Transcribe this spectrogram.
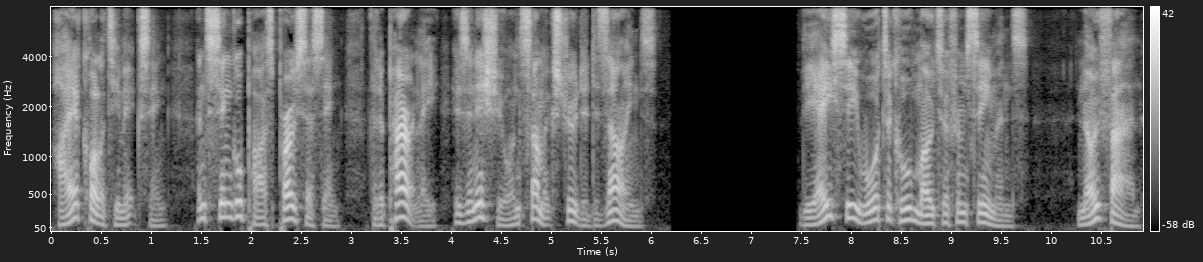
higher quality mixing and single pass processing that apparently is an issue on some extruder designs. The AC water cooled motor from Siemens no fan,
